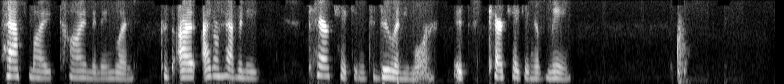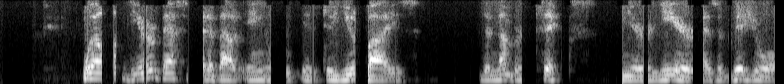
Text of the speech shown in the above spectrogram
half my time in England because I I don't have any caretaking to do anymore. It's caretaking of me. Well, your best bet about England is to utilize the number six in your year as a visual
